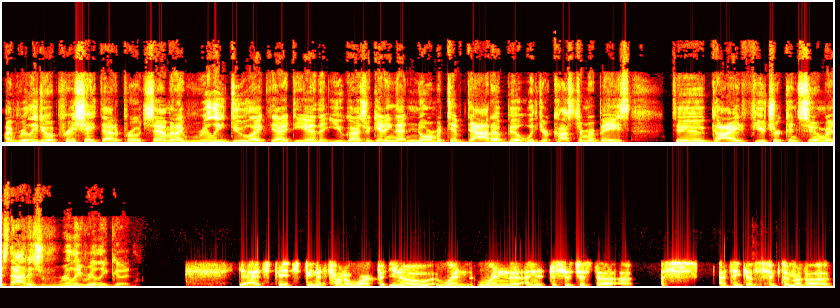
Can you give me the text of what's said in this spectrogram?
I really do appreciate that approach, Sam, and I really do like the idea that you guys are getting that normative data built with your customer base to guide future consumers. That is really really good. Yeah, it's it's been a ton of work, but you know when when the and this is just a, a, a I think a symptom of a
